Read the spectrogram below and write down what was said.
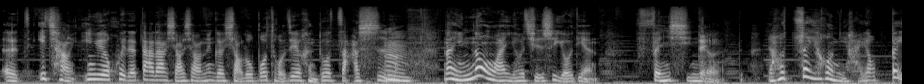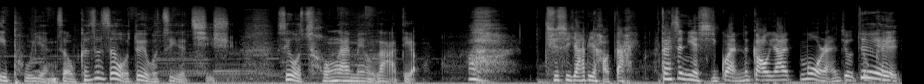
呃，一场音乐会的大大小小那个小萝卜头，这有很多杂事嘛。那你弄完以后，其实是有点分心的。然后最后你还要背谱演奏，可是这是我对我自己的期许，所以我从来没有落掉啊。其实压力好大，但是你也习惯，那高压漠然就就可以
